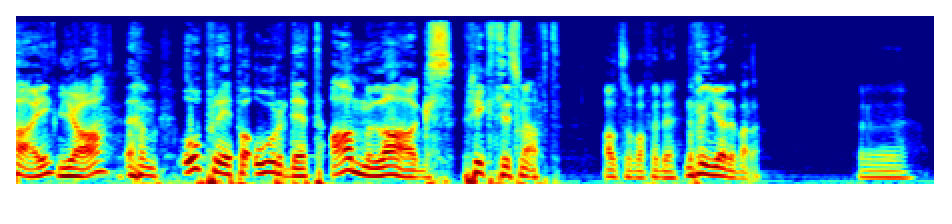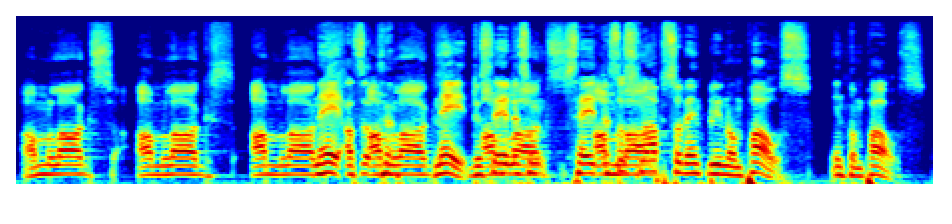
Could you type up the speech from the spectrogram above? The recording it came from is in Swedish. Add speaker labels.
Speaker 1: Kai,
Speaker 2: Ja?
Speaker 1: um, upprepa ordet amlags riktigt snabbt.
Speaker 2: Alltså varför det?
Speaker 1: Nej men gör det bara.
Speaker 2: Uh, amlags, amlags, amlags,
Speaker 1: Nej, alltså,
Speaker 2: amlags,
Speaker 1: nej, du säger det, som,
Speaker 2: amlags,
Speaker 1: säg det så
Speaker 2: amlags,
Speaker 1: snabbt så det inte blir någon paus. Inte någon paus.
